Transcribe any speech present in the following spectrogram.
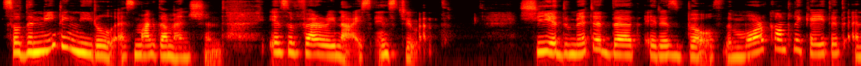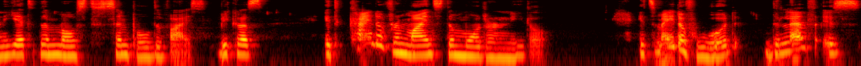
So the knitting needle, as Magda mentioned, is a very nice instrument. She admitted that it is both the more complicated and yet the most simple device because it kind of reminds the modern needle. It's made of wood. The length is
